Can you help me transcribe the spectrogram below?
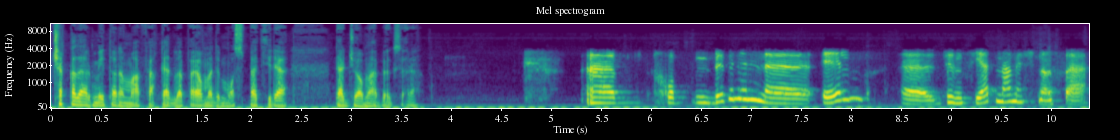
چقدر می‌تونه موفقیت و پیامد مثبتی را در جامعه بگذاره؟ خب ببینین علم جنسیت نمی‌شناسه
